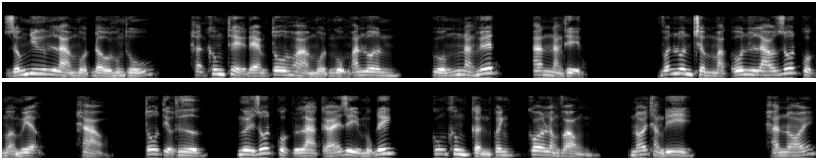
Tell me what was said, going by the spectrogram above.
giống như là một đầu hung thú, hận không thể đem tô hỏa một ngụm ăn luôn, uống nàng huyết, ăn nàng thịt. Vẫn luôn trầm mặc ôn lão rốt cuộc mở miệng, hảo, tô tiểu thư, ngươi rốt cuộc là cái gì mục đích, cũng không cần quanh co lòng vòng, nói thẳng đi. Hắn nói,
